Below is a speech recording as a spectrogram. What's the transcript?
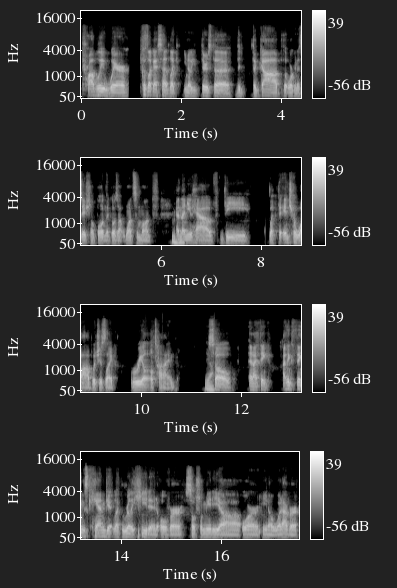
probably where because like I said, like, you know, there's the the the GOB, the organizational bulletin that goes out once a month. Mm-hmm. And then you have the like the interwob, which is like real time. Yeah. So and I think I think things can get like really heated over social media or you know whatever.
